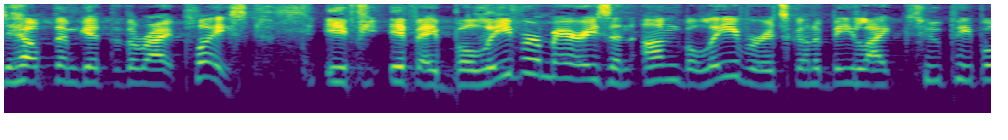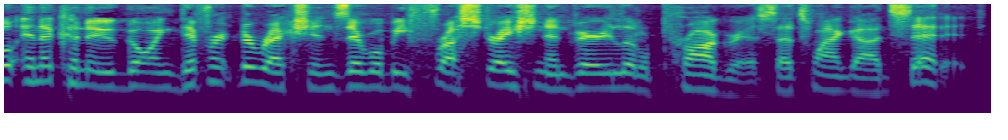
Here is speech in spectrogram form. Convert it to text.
to help them get to the right place. If, if a believer marries an unbeliever, it's going to be like two people in a canoe going different directions. There will be frustration and very little progress. That's why God said it.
